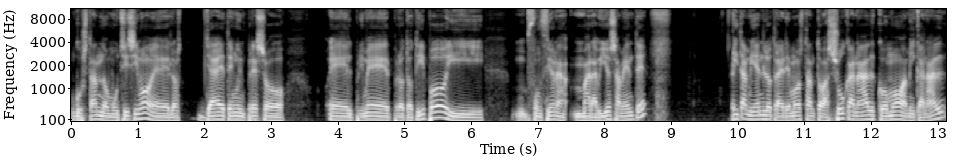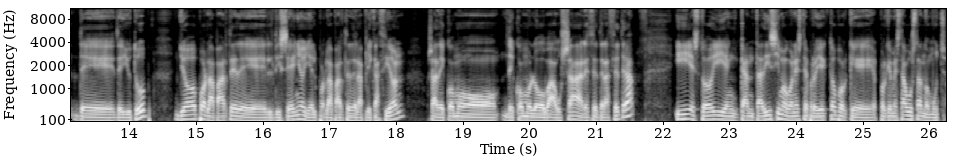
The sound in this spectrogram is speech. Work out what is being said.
gustando muchísimo. Eh, los, ya tengo impreso el primer prototipo y funciona maravillosamente. Y también lo traeremos tanto a su canal como a mi canal de, de, YouTube. Yo por la parte del diseño y él por la parte de la aplicación. O sea, de cómo, de cómo lo va a usar, etcétera, etcétera. Y estoy encantadísimo con este proyecto porque, porque me está gustando mucho.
